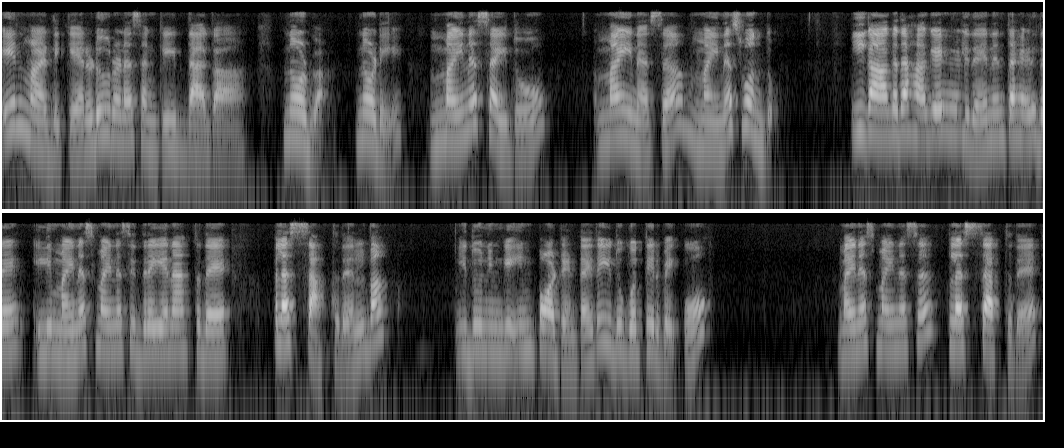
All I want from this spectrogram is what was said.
ಏನ್ ಮಾಡ್ಲಿಕ್ಕೆ? ಎರಡು ಋಣ ಸಂಖ್ಯೆ ಇದ್ದಾಗ, ನೋಡುವ, ನೋಡಿ ಮೈನಸ್ ಐದು ಮೈನಸ್ ಮೈನಸ್ ಒಂದು. ಈಗ ಆಗದ ಹಾಗೆ ಹೇಳಿದೆ, ಏನಂತ ಹೇಳಿದೆ? ಇಲ್ಲಿ ಮೈನಸ್ ಮೈನಸ್ ಇದ್ರೆ ಏನಾಗ್ತದೆ? ಪ್ಲಸ್ ಆಗ್ತದೆ, ಅಲ್ವಾ? ಇದು ನಿಮ್ಗೆ ಇಂಪಾರ್ಟೆಂಟ್ ಆಯ್ತಾ? ಇದು ಗೊತ್ತಿರ್ಬೇಕು. ಮೈನಸ್ ಮೈನಸ್ ಪ್ಲಸ್ ಆಗ್ತದೆ.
